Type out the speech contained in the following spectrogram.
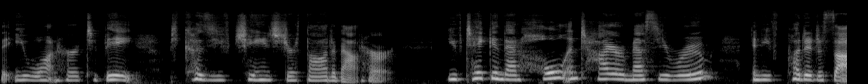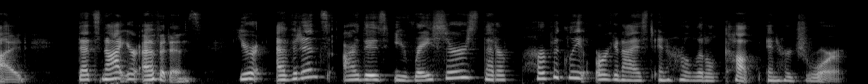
that you want her to be because you've changed your thought about her. You've taken that whole entire messy room and you've put it aside. That's not your evidence. Your evidence are those erasers that are perfectly organized in her little cup in her drawer.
